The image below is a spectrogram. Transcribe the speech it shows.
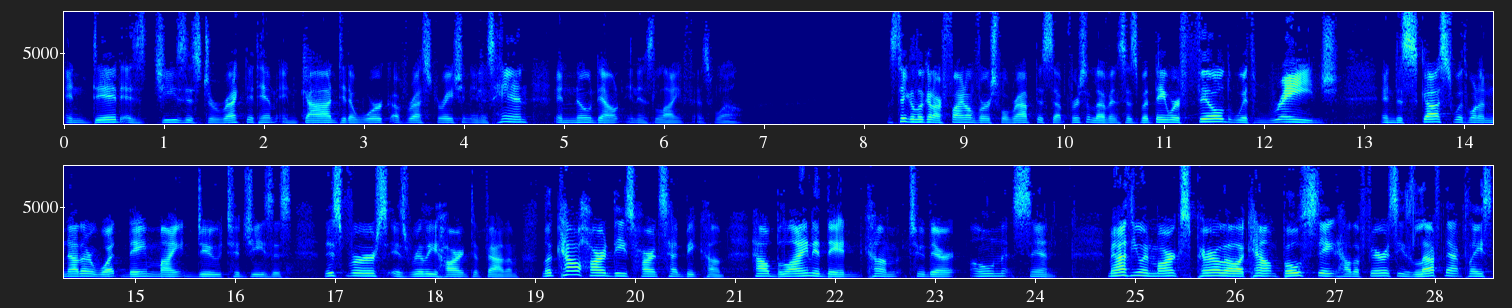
and did as Jesus directed him, and God did a work of restoration in his hand and no doubt in his life as well. Let's take a look at our final verse. We'll wrap this up. Verse 11 says, But they were filled with rage and discussed with one another what they might do to Jesus. This verse is really hard to fathom. Look how hard these hearts had become, how blinded they had come to their own sin. Matthew and Mark's parallel account both state how the Pharisees left that place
